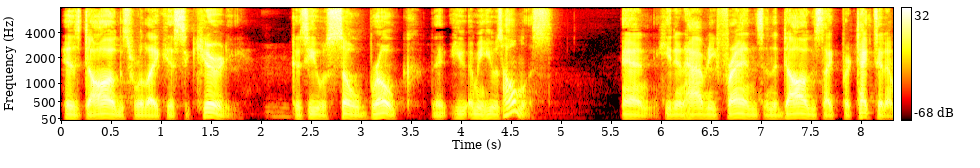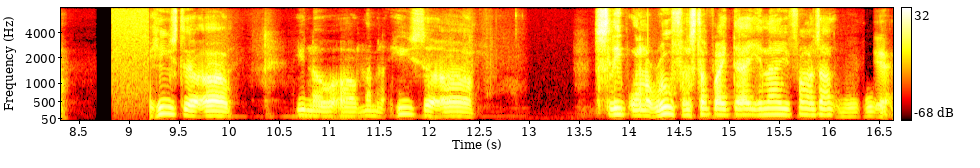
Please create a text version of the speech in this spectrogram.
his dogs were like his security because he was so broke that he i mean he was homeless. And he didn't have any friends and the dogs like protected him. He used to, uh, you know, um, he used to uh, sleep on the roof and stuff like that. You know, you find out, Yeah.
